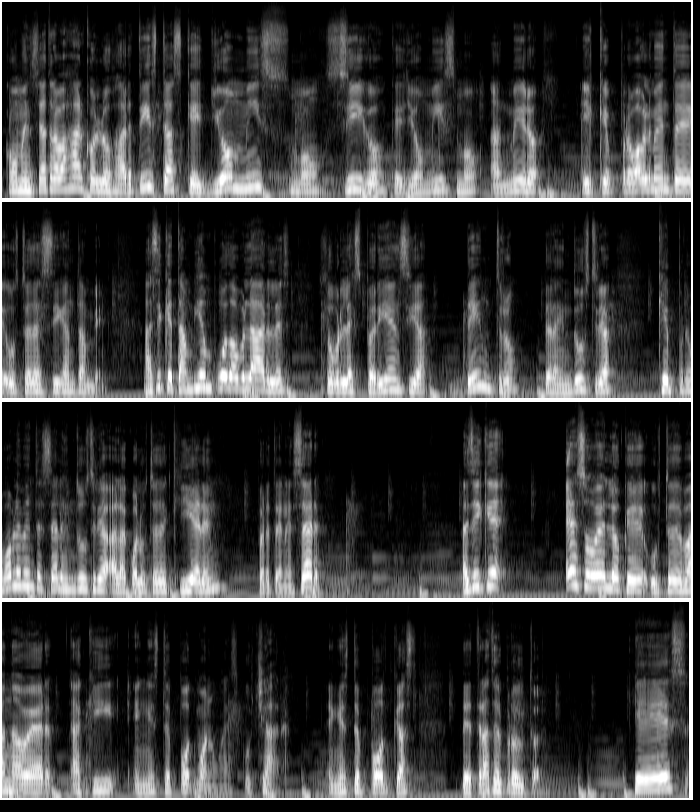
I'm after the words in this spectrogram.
comencé a trabajar con los artistas que yo mismo sigo, que yo mismo admiro y que probablemente ustedes sigan también. Así que también puedo hablarles sobre la experiencia dentro de la industria que probablemente sea la industria a la cual ustedes quieren pertenecer. Así que eso es lo que ustedes van a ver aquí en este podcast, bueno, a escuchar en este podcast detrás del productor. ¿Qué es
